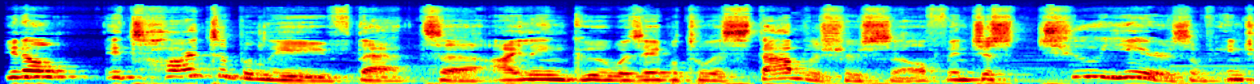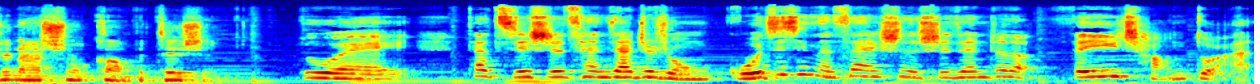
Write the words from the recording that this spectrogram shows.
You know, it's hard to believe that uh, Eileen Gu was able to establish herself in just two years of international competition. 对，她其实参加这种国际性的赛事的时间真的非常短，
